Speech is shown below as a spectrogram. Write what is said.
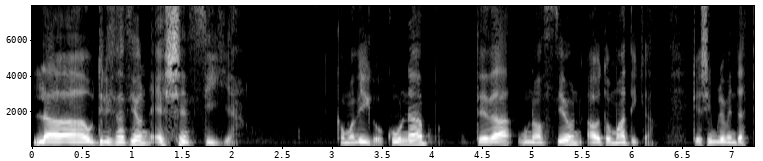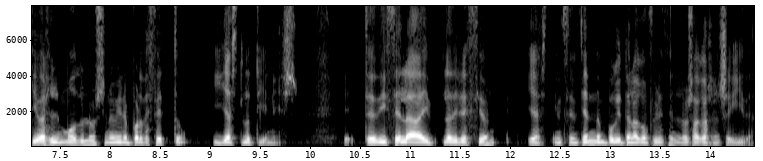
La utilización es sencilla. Como digo, QNAP te da una opción automática, que simplemente activas el módulo si no viene por defecto y ya lo tienes. Eh, te dice la, dirección y incenciando un poquito en la configuración lo sacas enseguida.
